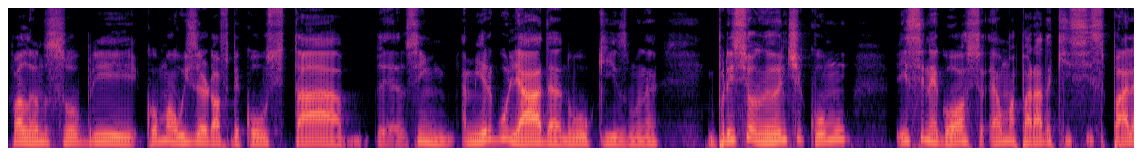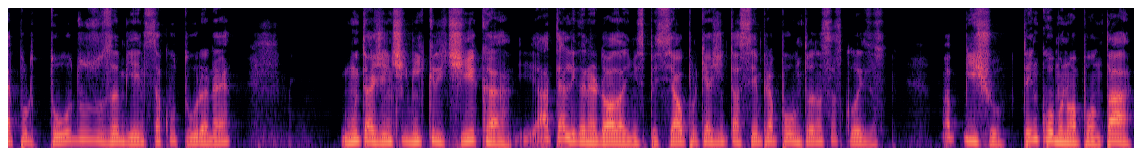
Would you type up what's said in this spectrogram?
falando sobre como a Wizard of the Coast tá, assim, mergulhada no wokeismo, né? Impressionante como esse negócio é uma parada que se espalha por todos os ambientes da cultura, né? Muita gente me critica, e até a Liga Nerdola em especial, porque a gente tá sempre apontando essas coisas. Mas, bicho, tem como não apontar?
